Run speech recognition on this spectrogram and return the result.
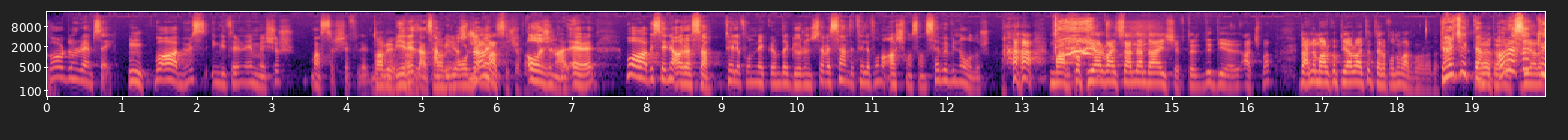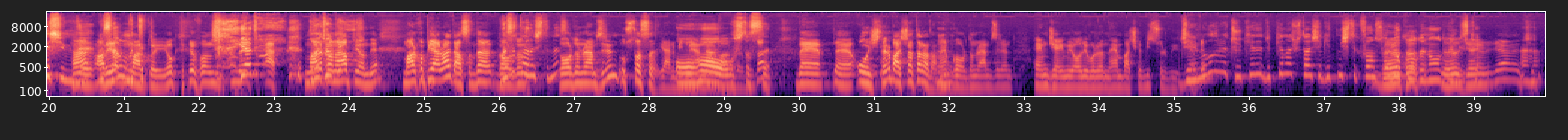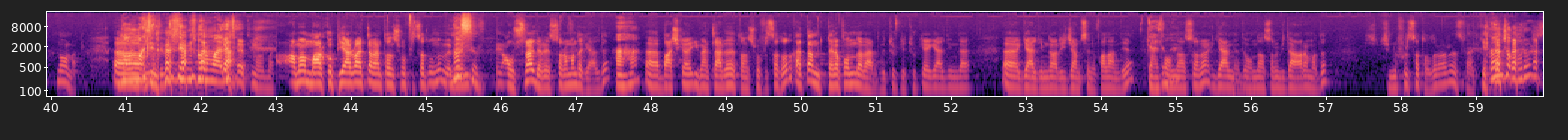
Gordon Ramsay. Hı. Bu abimiz İngiltere'nin en meşhur master şeflerinden Tabii, biri. tabii, sen tabii. biliyorsun Orijinal ama. Masterchef aslında. Orijinal evet. Bu abi seni arasa, telefonun ekranında görünse ve sen de telefonu açmasan sebebi ne olur? Marco Pierre White senden daha iyi şeftir diye açmam. Ben de Marco Pierre White'ın telefonu var bu arada. Gerçekten Evet, evet. Arasak ya şimdi. Ha, arayalım mı Marco'yu? Yok telefonun üstünde. Ha, Marco çok- ne yapıyorsun diye. Marco Pierre White aslında Gordon, Nasıl tanıştınız? Gordon Ramsay'nin ustası. Yani bilmeyenler Oho, vardır ustası. burada. Ve e, o işleri başlatan adam. Hem Gordon Ramsay'nin hem Jamie Oliver'ın hem başka bir sürü büyük Jamie şefin. Oliver Türkiye'de dükkan açtı Ayşe gitmiştik falan sonra Evet, yok oldu ne oldu Evet, biz ki? Jamie- yani normal. Normal Ee, dedim. Benim normal dedim. Evet normal. Ama Marco Pierre ben tanışma fırsatı buldum. Ve Nasıl? Benim Avustralya'da restorana da geldi. Aha. Ee, başka eventlerde de tanışma fırsatı olduk. Hatta telefonunu da verdi Türkiye. Türkiye'ye geldiğinde e, geldiğimde arayacağım seni falan diye. Geldi mi? Ondan sonra gelmedi. Ondan sonra bir daha aramadı. Şimdi fırsat olur ararız belki. Bence ararız.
